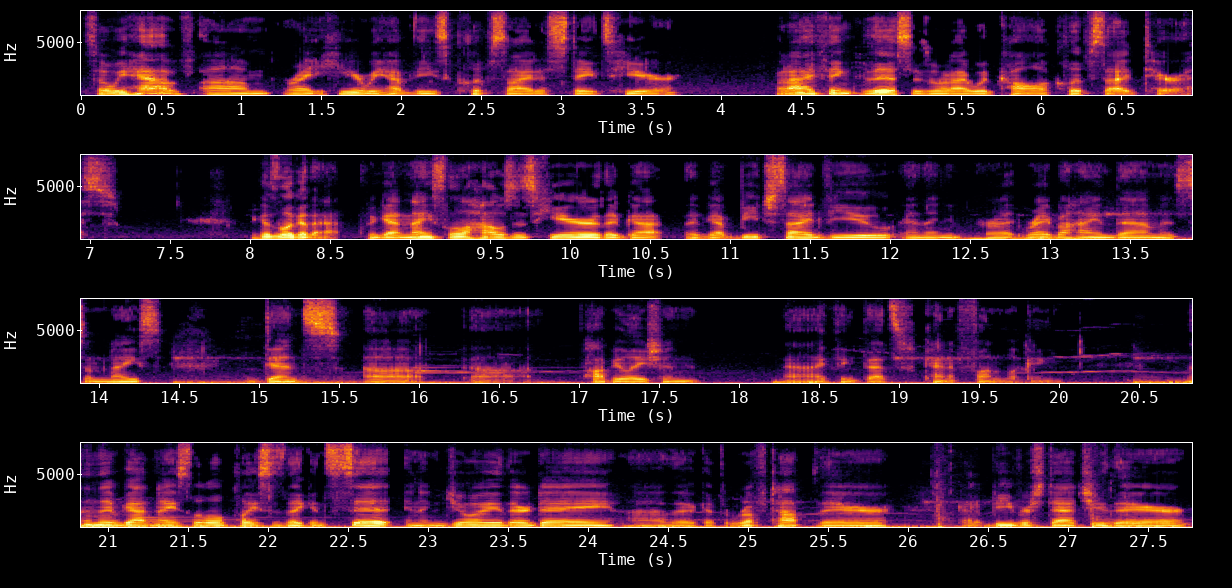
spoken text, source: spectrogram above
so we have, um, right here, we have these cliffside estates here. But I think this is what I would call a cliffside terrace. Because look at that. We've got nice little houses here. They've got they've got beachside view, and then right, right behind them is some nice, dense uh, uh, population. Uh, I think that's kind of fun looking. And they've got nice little places they can sit and enjoy their day. Uh, they've got the rooftop there. Got a beaver statue there.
